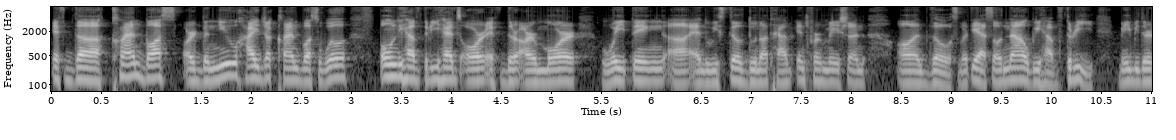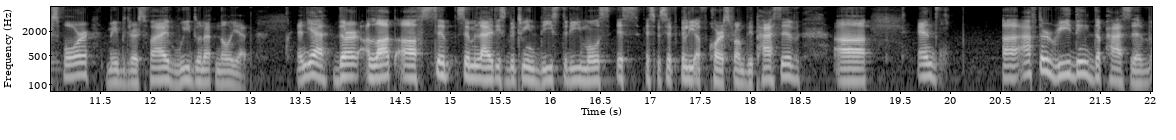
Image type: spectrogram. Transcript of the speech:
if the clan boss or the new Hydra clan boss will only have three heads or if there are more waiting uh, and we still do not have information on those. But yeah, so now we have three. Maybe there's four, maybe there's five. We do not know yet. And yeah, there are a lot of sim similarities between these three, most specifically, of course, from the passive. Uh, and uh, after reading the passive,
